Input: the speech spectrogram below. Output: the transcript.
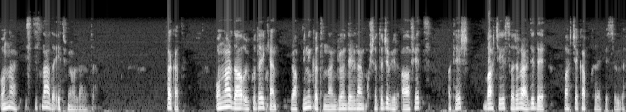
Onlar istisna da etmiyorlardı. Fakat onlar daha uykudayken Rabbinin katından gönderilen kuşatıcı bir afet, ateş, bahçeyi sarıverdi de bahçe kapkara kesildi.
